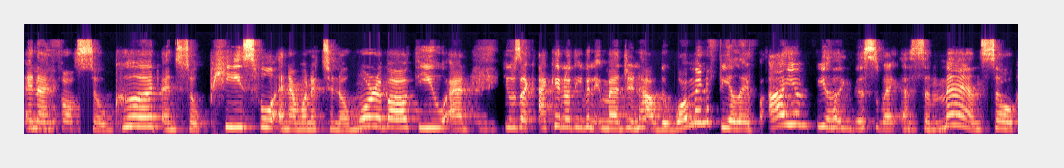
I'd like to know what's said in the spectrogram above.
And i felt so good and so peaceful and i wanted to know more about you and he was like i cannot even imagine how the woman feel if i am feeling this way as a mm-hmm. man. So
